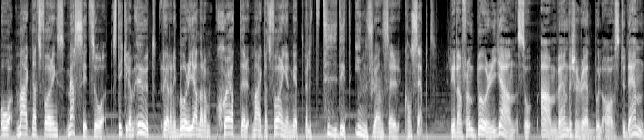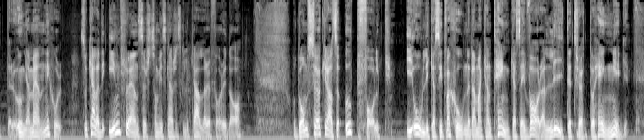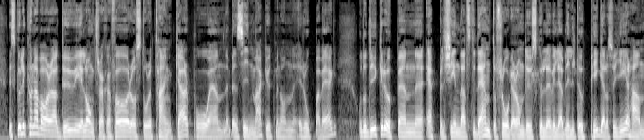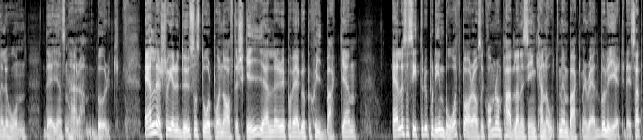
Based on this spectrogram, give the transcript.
Och marknadsföringsmässigt så sticker de ut redan i början när de sköter marknadsföringen med ett väldigt tidigt influencerkoncept. Redan från början så använder sig Red Bull av studenter, unga människor. Så kallade influencers som vi kanske skulle kalla det för idag. Och de söker alltså upp folk i olika situationer där man kan tänka sig vara lite trött och hängig. Det skulle kunna vara att du är långtradarchaufför och står och tankar på en bensinmack ut med någon Europaväg. Och då dyker det upp en eh, äppelkindad student och frågar om du skulle vilja bli lite uppiggad och så ger han eller hon dig en sån här eh, burk. Eller så är det du som står på en afterski eller är på väg upp i skidbacken. Eller så sitter du på din båt bara och så kommer de paddlandes i en kanot med en back med Red Bull och ger till dig. Så att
